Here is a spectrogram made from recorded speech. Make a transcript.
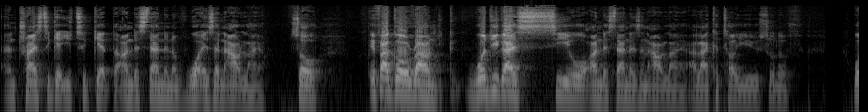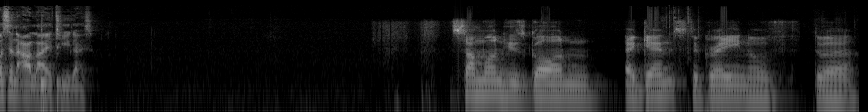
and tries to get you to get the understanding of what is an outlier. So if I go around, what do you guys see or understand as an outlier? I like to tell you sort of what's an outlier to you guys. Someone who's gone against the grain of the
